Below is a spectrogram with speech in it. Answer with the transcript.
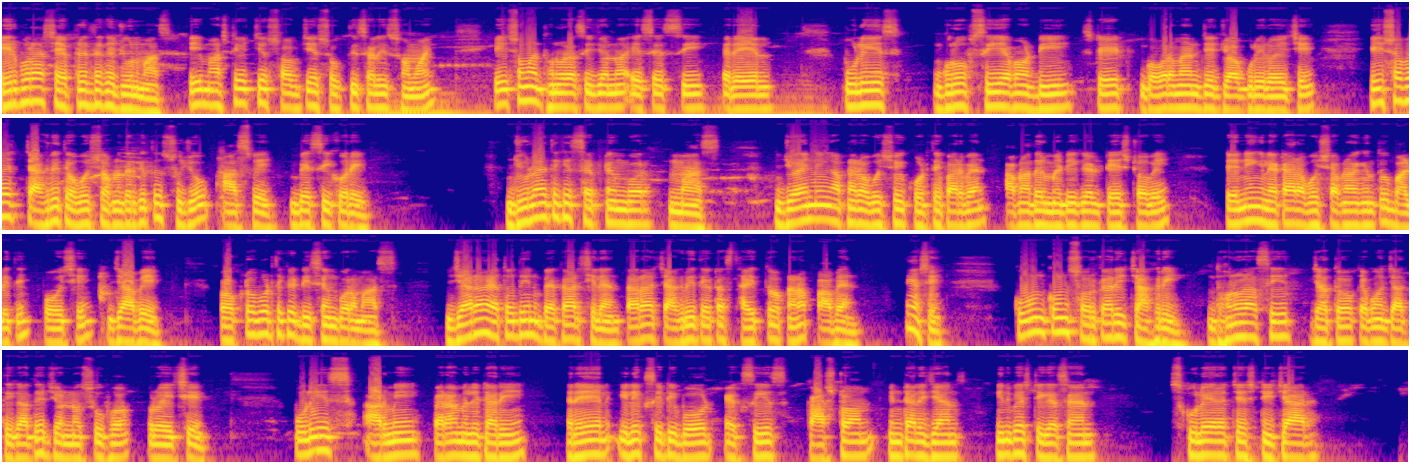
এরপর আসছে এপ্রিল থেকে জুন মাস। এই মাসটি হচ্ছে সবচেয়ে শক্তিশালী সময়। এই সময় ধনুরাশির জন্য SSC, rail police, group C এবং ডি, স্টেট গভর্নমেন্ট যে জবগুলি রয়েছে, এইসবের চাকরিতে অবশ্যই আপনাদের কিন্তু সুযোগ আসবে বেশি করে। জুলাই থেকে সেপ্টেম্বর মাস, জয়েনিং আপনারা অবশ্যই করতে পারবেন। আপনাদের মেডিকেল টেস্ট হবে, ট্রেনিং লেটার অবশ্যই আপনারা কিন্তু বাড়িতে পৌঁছে যাবে। অক্টোবর থেকে ডিসেম্বর মাস, যারা এতদিন বেকার ছিলেন, তারা চাকরিতে একটা স্থায়িত্ব আপনারা পাবেন। ঠিক আছে? কোন কোন সরকারি চাকরি ধনুরাশির জাতক এবং জাতিকাদের জন্য শুভ রয়েছে? Police, army, paramilitary, rail, electricity board, excise, custom, intelligence, investigation, স্কুলের হচ্ছে টিচার।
